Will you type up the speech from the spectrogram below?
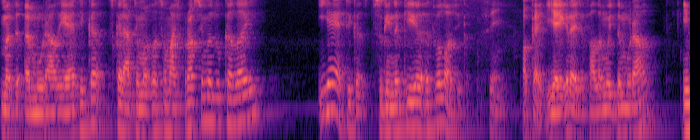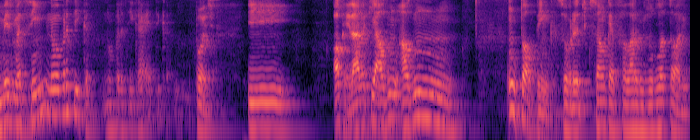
Mas a moral e a ética se calhar têm uma relação mais próxima do que a lei e a ética, seguindo aqui a, a tua lógica. Sim. Ok, e a igreja fala muito da moral e mesmo assim não a pratica. Não pratica a ética. Pois. E. Ok, dar aqui algum. algum um topping sobre a discussão que é falarmos do relatório.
